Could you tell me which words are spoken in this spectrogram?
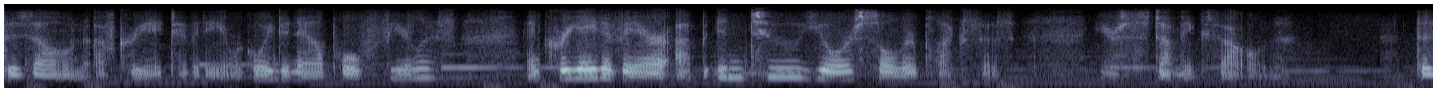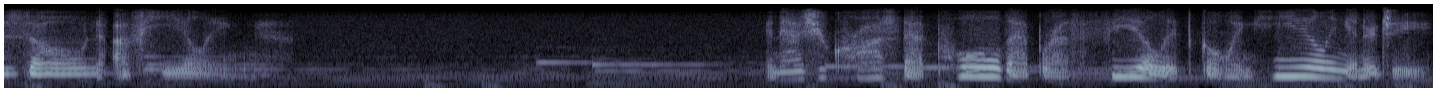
the zone of creativity. And we're going to now pull fearless and creative air up into your solar plexus, your stomach zone, the zone of healing. And as you cross that, pull that breath, feel it going, healing energy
